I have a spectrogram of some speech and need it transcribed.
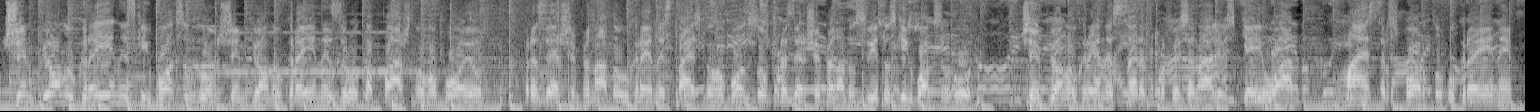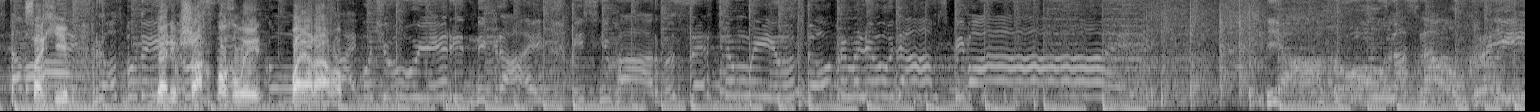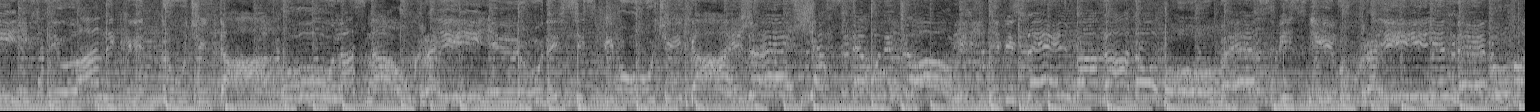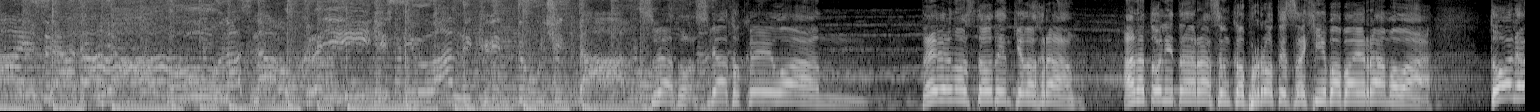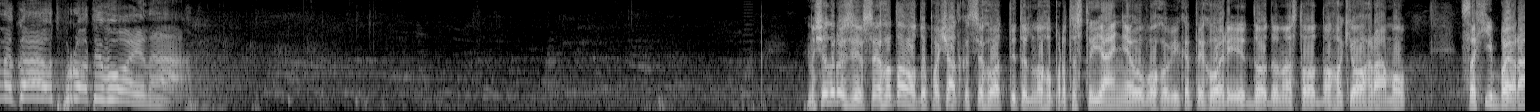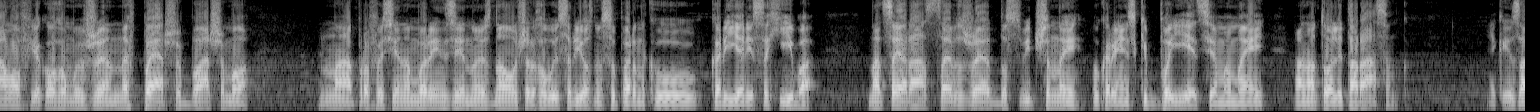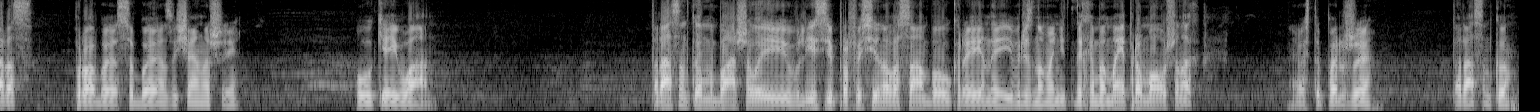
Чемпіон України з кікбоксингу, чемпіон України з рукопашного бою, призер чемпіонату України з тайського боксу, призер чемпіонату світу з кікбоксингу, чемпіон України серед професіоналів з K1, майстер спорту України Сахіб Гарівшах Огли Байрамов. Свято, Кейлан. 91 кілограм. Анатолій Тарасенко проти Сахіба Байрамова. Толя нокаут проти воїна. Ну що, друзі, все готово до початку цього титульного протистояння у ваговій категорії до 91 кг. Сахіб Байрамов, якого ми вже не вперше бачимо на професійному ринзі. Ну і знову черговий серйозний суперник у кар'єрі Сахіба. На цей раз це вже досвідчений український боєць ММА Анатолій Тарасенко, який зараз пробує себе, звичайно ж, у K1. Тарасенко ми бачили і в лісі професійного самбо України, і в різноманітних ММА промоушенах. Ось тепер вже Тарасенко.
